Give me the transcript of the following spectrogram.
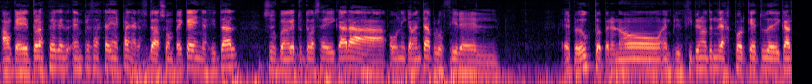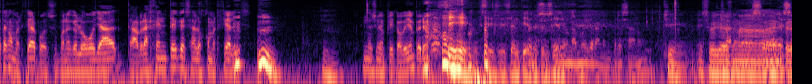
aunque todas las empresas que hay en España, casi todas son pequeñas y tal, se supone que tú te vas a dedicar a únicamente a producir el, el producto, pero no en principio no tendrías por qué tú dedicarte a comercial, porque se supone que luego ya te habrá gente que sean los comerciales. No sé si me he explicado bien, pero... Sí, sí, sí, se entiende. Pero eso sería una muy gran empresa, ¿no? Sí, eso ya Claro, es una eso- empresa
